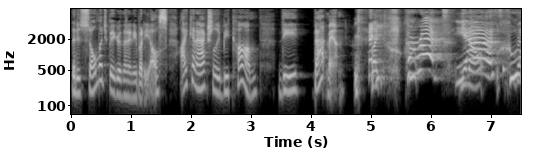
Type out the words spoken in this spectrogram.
that is so much bigger than anybody else, I can actually become the Batman. Like, Correct. you yes. know, who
